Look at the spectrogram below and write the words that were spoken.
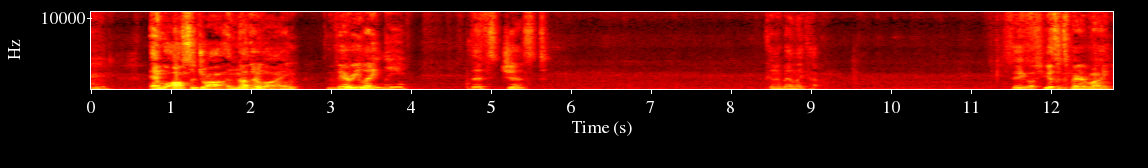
And we'll also draw another line very lightly that's just going to bend like that. There you go. Use expand mind.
